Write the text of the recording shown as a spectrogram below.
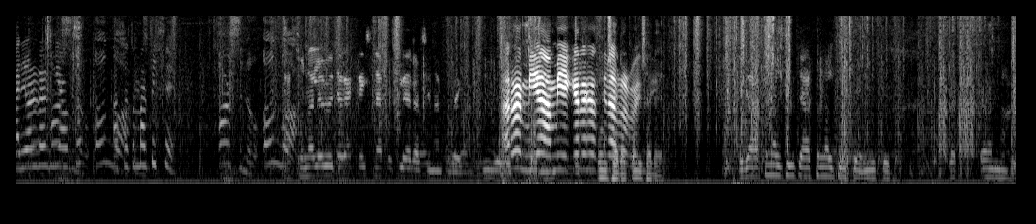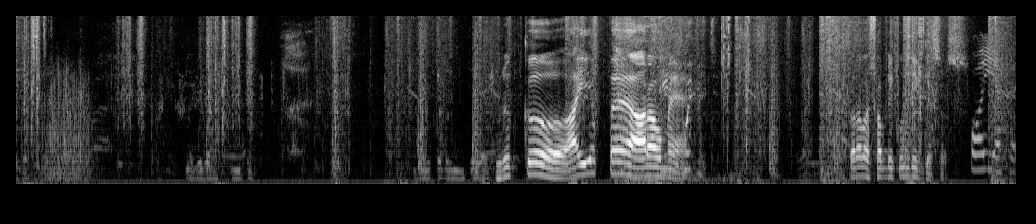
গাড়ি অর্ডার নিয়ে আসো। আচ্ছা তোমার পিছে। সোনালের ওই জায়গায় একটা স্ন্যাপার প্লেয়ার আছে না ভাই আরে মিয়া আমি এখানে আছি না ভাই এই যে আর্সেনাল খেলছে আর্সেনাল খেলছে নিচে। রুকো আইয়প্পা আরাও মে. তোরা আবার সব দিক কোন দিক গেছস? ওই আছে?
